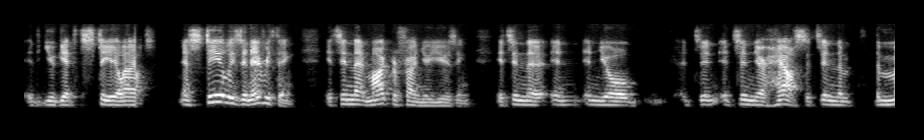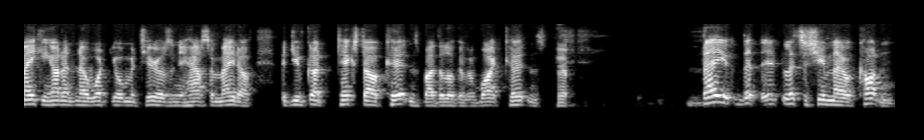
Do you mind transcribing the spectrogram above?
You get steel out. Now, steel is in everything. It's in that microphone you're using. It's in the in in your it's in it's in your house. It's in the the making. I don't know what your materials in your house are made of, but you've got textile curtains by the look of it, white curtains. Yep they let's assume they were cotton.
